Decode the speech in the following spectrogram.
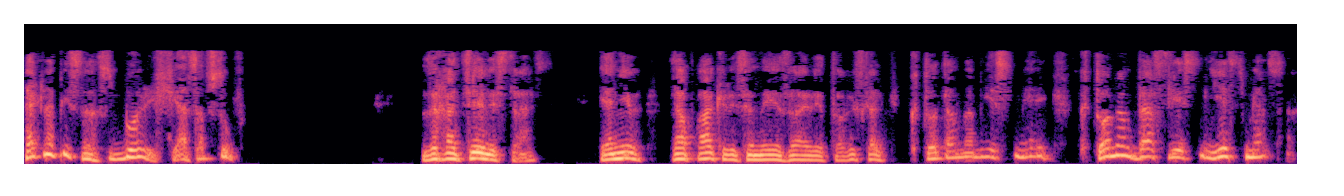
так написано, сборище асовцов. Захотели страсть. И они заплакали сыны Израиля тоже сказали, кто там нам есть? Кто нам даст есть, есть мясо?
